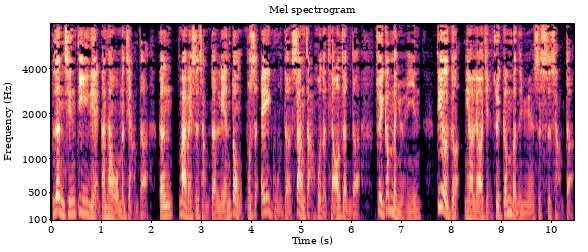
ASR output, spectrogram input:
认清第一点，刚才我们讲的跟外围市场的联动，不是 A 股的上涨或者调整的最根本原因。第二个，你要了解最根本的原因是市场的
